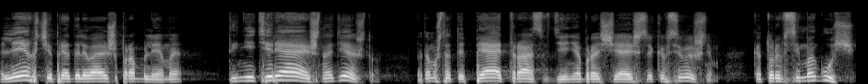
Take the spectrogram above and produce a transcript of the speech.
легче преодолеваешь проблемы. Ты не теряешь надежду. Потому что ты пять раз в день обращаешься ко Всевышнему, который всемогущ.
